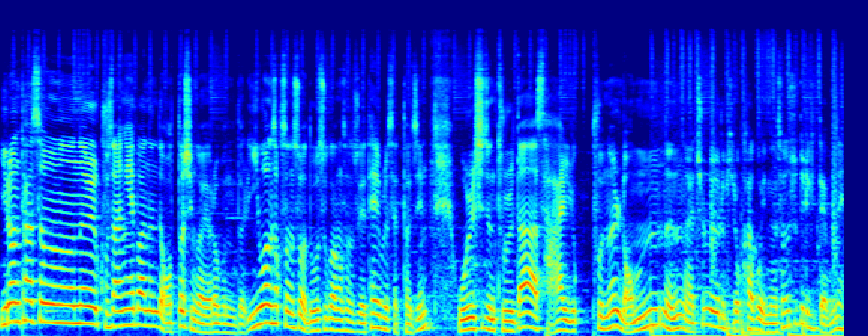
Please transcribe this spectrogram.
이런 타선을 구상해봤는데 어떠신가요, 여러분들? 이원석 선수와 노수광 선수의 테이블 세터진 올 시즌 둘 다 4할 6푼을 넘는 출루율을 기록하고 있는 선수들이기 때문에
